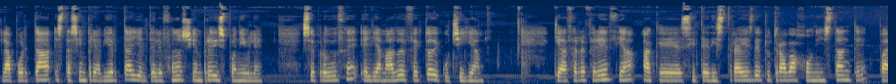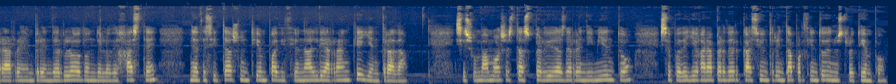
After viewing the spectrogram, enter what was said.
La puerta está siempre abierta y el teléfono siempre disponible. Se produce el llamado efecto de cuchilla que hace referencia a que si te distraes de tu trabajo un instante para reemprenderlo donde lo dejaste, necesitas un tiempo adicional de arranque y entrada. Si sumamos estas pérdidas de rendimiento, se puede llegar a perder casi un 30% de nuestro tiempo.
